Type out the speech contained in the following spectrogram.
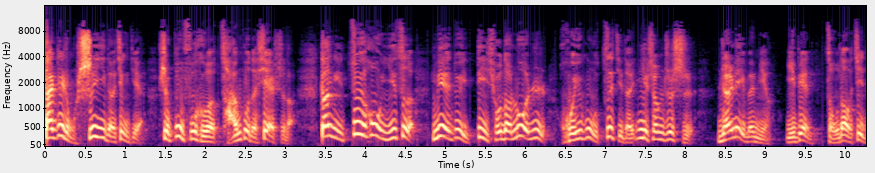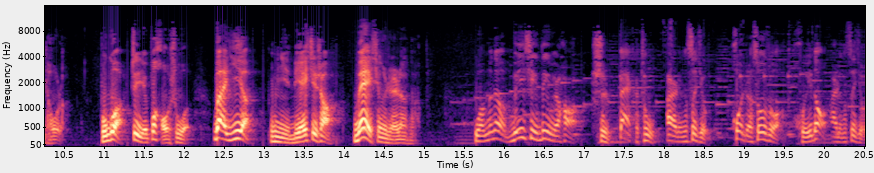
但这种诗意的境界是不符合残酷的现实的。当你最后一次面对地球的落日，回顾自己的一生之时，人类文明也便走到尽头了。不过这也不好说，万一啊，你联系上外星人了呢？我们的微信订阅号是 back to 二零四九，或者搜索回到二零四九，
